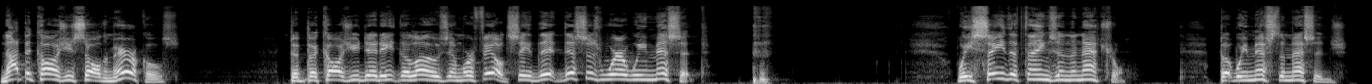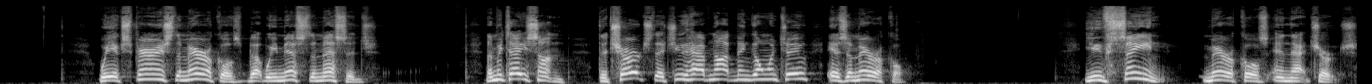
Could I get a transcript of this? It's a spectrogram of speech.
not because you saw the miracles, but because you did eat the loaves and were filled. See, th- this is where we miss it. We see the things in the natural, but we miss the message. We experience the miracles, but we miss the message. Let me tell you something. The church that you have not been going to is a miracle. You've seen miracles in that church,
